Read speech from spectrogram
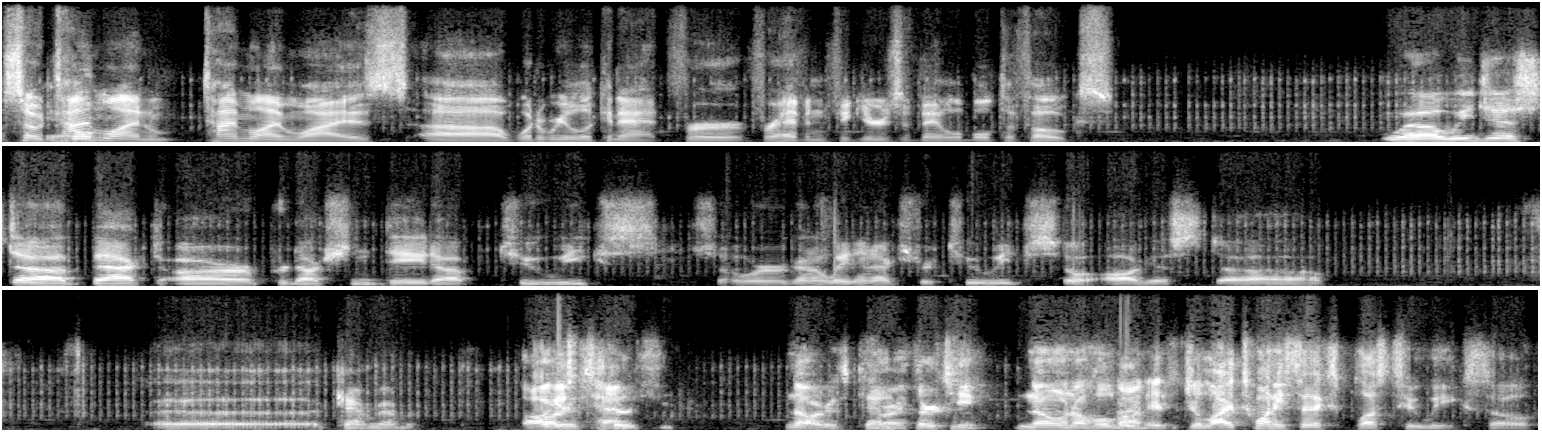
So Yeah. timeline timeline wise, uh, what are we looking at for for having figures available to folks? Well, we just uh, backed our production date up two weeks, so we're going to wait an extra two weeks. So August, uh, uh, can't remember. August 10th. 13th. No, August 10th? sorry, 13th. No, no, hold on. It's July 26th plus two weeks. So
